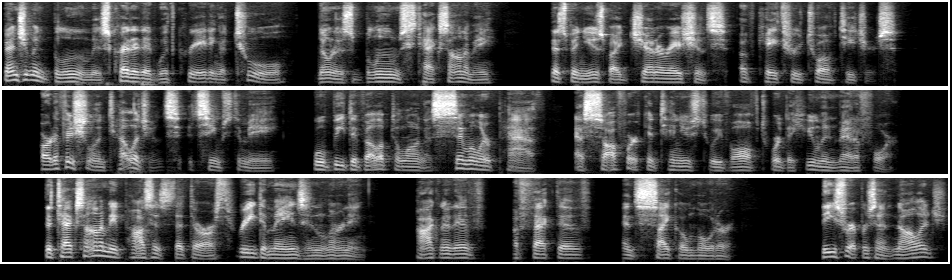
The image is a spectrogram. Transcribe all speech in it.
Benjamin Bloom is credited with creating a tool known as Bloom's taxonomy that's been used by generations of K through 12 teachers. Artificial intelligence, it seems to me, will be developed along a similar path as software continues to evolve toward the human metaphor. The taxonomy posits that there are three domains in learning cognitive, affective, and psychomotor. These represent knowledge,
